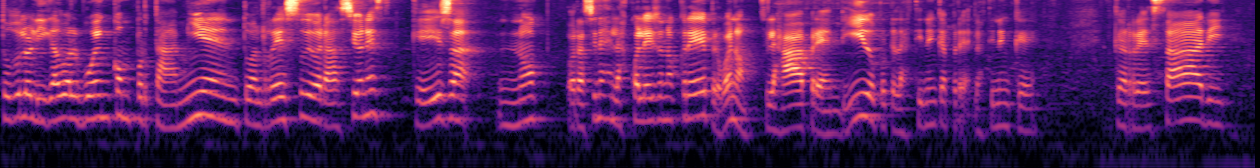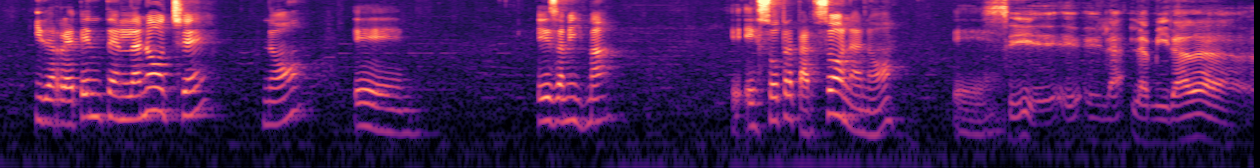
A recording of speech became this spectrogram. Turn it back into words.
todo lo ligado al buen comportamiento, al rezo de oraciones que ella no, oraciones en las cuales ella no cree, pero bueno, se las ha aprendido porque las tienen que, las tienen que, rezar y, de repente en la noche, ¿no? Eh, ella misma e, es otra persona, ¿no? sí, la, la mirada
